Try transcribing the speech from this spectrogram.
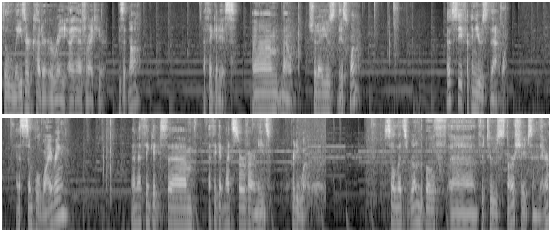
the laser cutter array I have right here. Is it not? I think it is. Um, now, should I use this one? Let's see if I can use that one has simple wiring, and I think it um, I think it might serve our needs pretty well. So let's run the both uh, the two star shapes in there.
